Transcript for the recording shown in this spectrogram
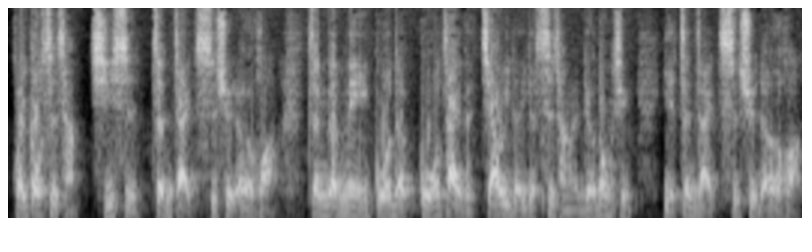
回购市场其实正在持续的恶化，整个美国的国债的交易的一个市场的流动性也正在持续的恶化。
